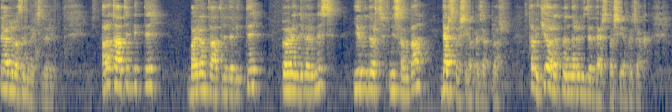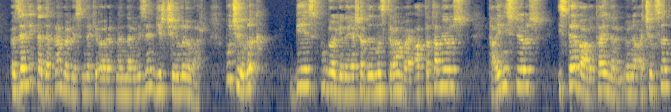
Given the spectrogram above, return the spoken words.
değerli basın emekçileri. Ara tatil bitti, bayram tatili de bitti. Öğrencilerimiz 24 Nisan'da ders başı yapacaklar. Tabii ki öğretmenlerimiz de ders başı yapacak. Özellikle deprem bölgesindeki öğretmenlerimizin bir çığlığı var. Bu çığlık biz bu bölgede yaşadığımız travmayı atlatamıyoruz. Tayin istiyoruz. İsteğe bağlı tayinlerin önü açılsın.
